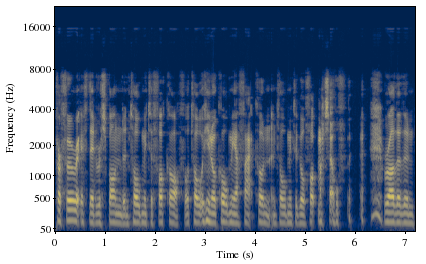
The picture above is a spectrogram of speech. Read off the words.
prefer it if they'd respond and told me to fuck off, or told you know called me a fat cunt and told me to go fuck myself, rather than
